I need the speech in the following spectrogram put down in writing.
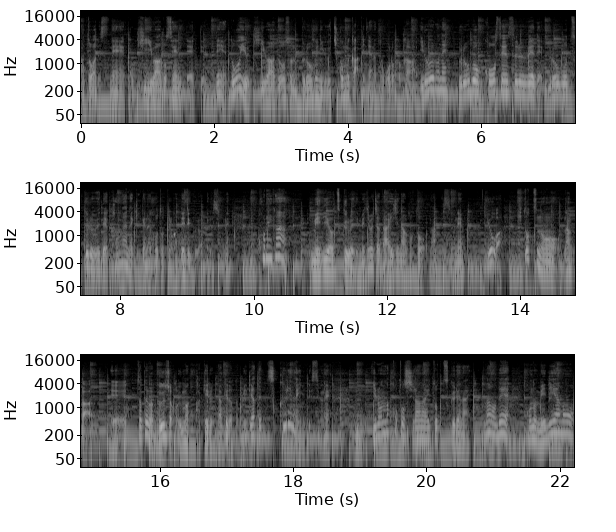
あとはですね、こうキーワード選定って言って、どういうキーワードをそのブログに打ち込むかみたいなところとか、いろいろね、ブログを構成する上で、ブログを作る上で考えなきゃいけないことっていうのが出てくるわけですよね。でこれがメディアを作る上でめちゃめちゃ大事なことなんですよね。要は、一つの、なんか、えー例えば文章がうまく書けるだけだとメディアって作れないんですよね。うん、いろんなことを知らないと作れない。なので、このメディアの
